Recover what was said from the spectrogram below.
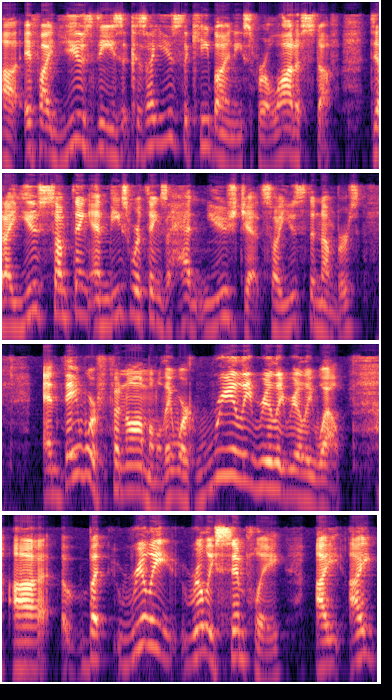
uh, if I'd use these, because I use the key bindings for a lot of stuff. Did I use something? And these were things I hadn't used yet. So I used the numbers and they were phenomenal. They work really, really, really well. Uh, but really, really simply, I, I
